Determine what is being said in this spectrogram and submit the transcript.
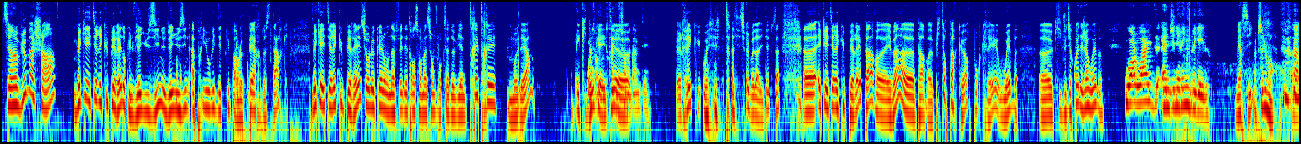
c'est un vieux machin mais qui a été récupéré donc une vieille usine, une vieille usine a priori détenue par le père de Stark mais qui a été récupéré sur lequel on a fait des transformations pour que ça devienne très très moderne et qui Ouais, donc a été euh. Récu- ouais, tradition et modernité, tout ça, euh, et qui a été récupéré par, euh, eh ben, euh, par Peter Parker pour créer Web, euh, qui veut dire quoi déjà Web? Worldwide Engineering Brigade. Merci. Absolument. Euh,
